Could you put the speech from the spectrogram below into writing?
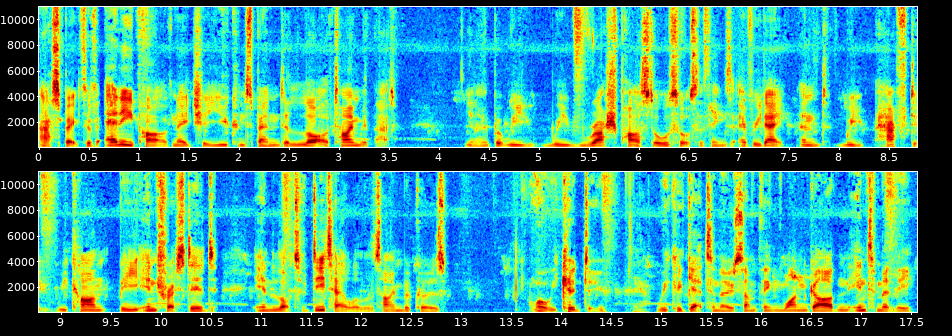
aspect of any part of nature. You can spend a lot of time with that you know but we we rush past all sorts of things every day and we have to we can't be interested in lots of detail all the time because well we could do yeah. we could get to know something one garden intimately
